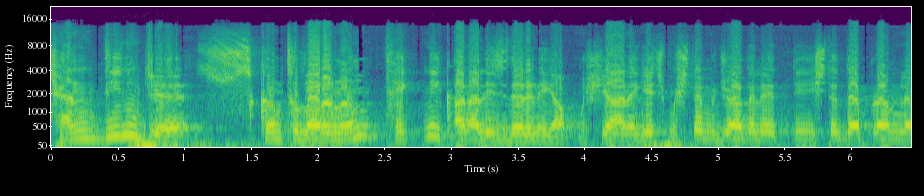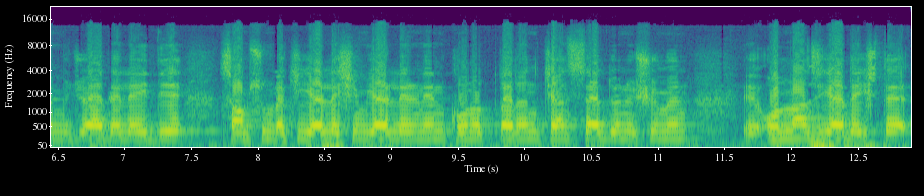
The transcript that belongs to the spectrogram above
kendince sıkıntılarının teknik analizlerini yapmış. Yani geçmişte mücadele ettiği işte depremle mücadeleydi, Samsun'daki yerleşim yerlerinin, konutların, kentsel dönüşümün, e, ondan ziyade işte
